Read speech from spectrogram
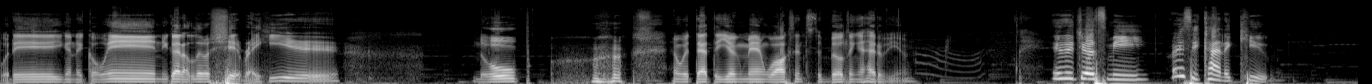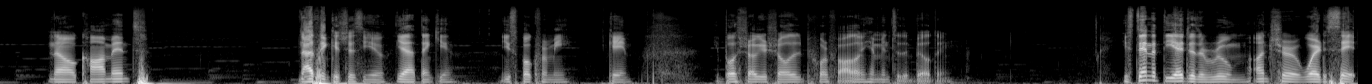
with it? You're gonna go in. You got a little shit right here. Nope. and with that, the young man walks into the building ahead of you. Is it just me, or is he kind of cute? No comment. I think it's just you. Yeah, thank you. You spoke for me. Game. You both shrug your shoulders before following him into the building. You stand at the edge of the room, unsure where to sit.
